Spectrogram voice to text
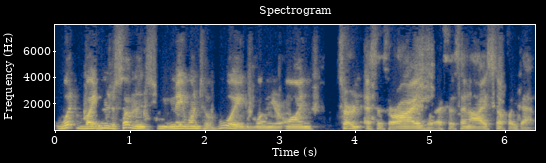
what vitamins or supplements you may want to avoid when you're on certain SSRIs or SSNIs, stuff like that?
